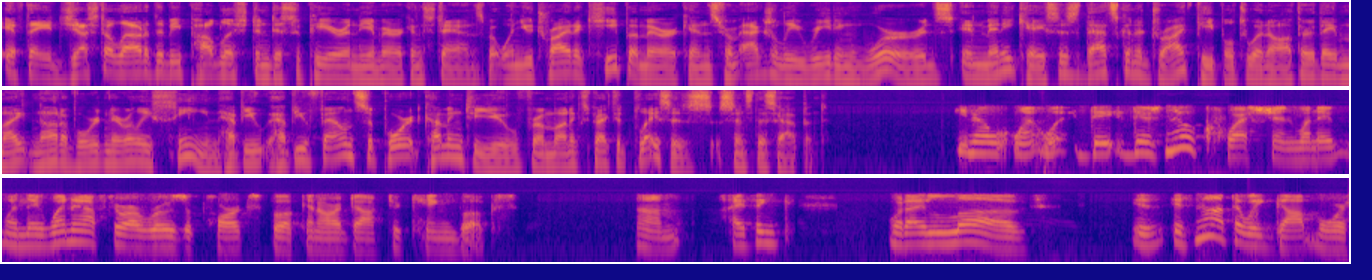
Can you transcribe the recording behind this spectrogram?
if they just allowed it to be published and disappear in the American stands? But when you try to keep Americans from actually reading words, in many cases that's going to drive people to an author they might not have ordinarily seen. Have you have you found support coming to you from unexpected places since this happened? You know, when, when they, there's no question when they when they went after our Rosa Parks book and our Dr. King books. Um, I think what I loved is it's not that we got more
